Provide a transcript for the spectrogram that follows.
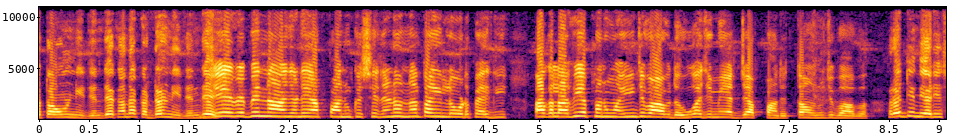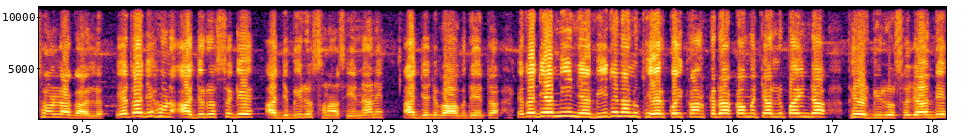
ਹਟਾਉਣ ਨਹੀਂ ਦਿੰਦੇ ਕਹਿੰਦਾ ਕੱਢਣ ਨਹੀਂ ਦਿੰਦੇ। ਜੇ ਬੇਬੇ ਨਾ ਜਣੇ ਆਪਾਂ ਨੂੰ ਕਿਸੇ ਦਿਨ ਉਹਨਾਂ ਤਾਂ ਹੀ ਲੋੜ ਪੈਗੀ ਅਗਲਾ ਵੀ ਆਪਾਂ ਨੂੰ ਐਂ ਜਵਾਬ ਦਊਗਾ ਜਿਵੇਂ ਅੱਜ ਆਪਾਂ ਦਿੱਤਾ ਉਹਨੂੰ ਜਵਾਬ। ਰੱਜੀ ਮੇਰੀ ਸੁਣ ਲੈ ਗੱਲ ਇਹ ਤਾਂ ਜੇ ਹੁਣ ਅੱਜ ਰੁੱਸ ਗਏ ਅੱਜ ਵੀ ਰੁੱਸਣਾ ਸੀ ਇਹਨਾਂ ਨੇ ਅੱਜ ਜਵਾਬ ਦੇਤਾ ਇਹ ਤਾਂ ਜੇ ਮਹੀਨੇ 20 ਦਿਨਾਂ ਨੂੰ ਫੇਰ ਕੋਈ ਕਣਕ ਦਾ ਕੰਮ ਚੱਲ ਪੈਂਦਾ, ਫੇਰ ਵੀ ਰੁੱਸ ਜਾਂਦੇ।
